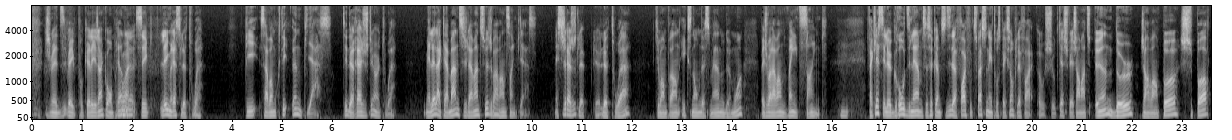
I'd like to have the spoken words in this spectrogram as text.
je me dis ben, pour que les gens comprennent, Ouais. c'est que là, il me reste le toit. Puis ça va me coûter une pièce, tu sais, de rajouter un toit. Mais là, la cabane, si je la vends tout de suite, je vais la vendre 5 pièces. Mais si je rajoute le, le- le toit, qui va me prendre X nombre de semaines ou de mois, ben, je vais la vendre 25. Hmm. Fait que là, c'est le gros dilemme. C'est ça, comme tu dis, de faire, il faut que tu fasses une introspection puis le faire. Oh shoot, qu'est-ce que je fais? J'en vends-tu une, deux, j'en vends pas, je supporte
